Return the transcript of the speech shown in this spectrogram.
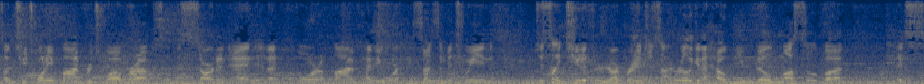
so 225 for 12 reps at the start and end, and then four to five heavy working sets in between. Just like two to three rep range. It's not really gonna help you build muscle, but it's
